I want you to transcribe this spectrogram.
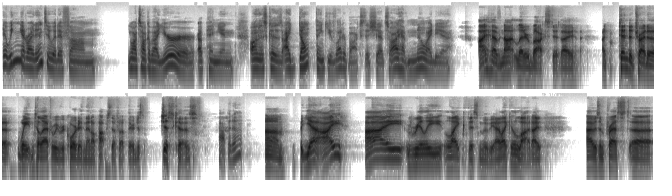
yeah, we can get right into it if um you want to talk about your opinion on this because I don't think you've letterboxed this yet, so I have no idea. i have not letterboxed it i i tend to try to wait until after we record it and then i'll pop stuff up there just just because Pop it up. Um, but yeah, I I really like this movie. I like it a lot. I I was impressed uh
